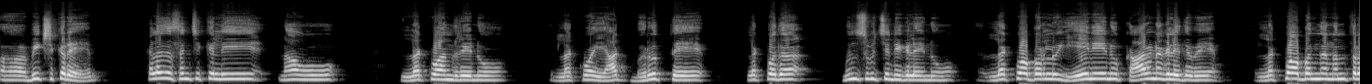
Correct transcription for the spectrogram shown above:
ವೀಕ್ಷಕರೇ, ಕಳೆದ ಸಂಚಿಕೆಯಲ್ಲಿ ನಾವು ಲಕ್ವ ಅಂದ್ರೇನು? ಲಕ್ವ ಯಾಕೆ ಬರುತ್ತೆ? ಲಕ್ವದ ಮುನ್ಸೂಚನೆಗಳೇನು? ಲಕ್ವ ಬರಲು ಏನೇನು ಕಾರಣಗಳಿದ್ದಾವೆ ಲಕ್ವ ಬಂದ ನಂತರ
